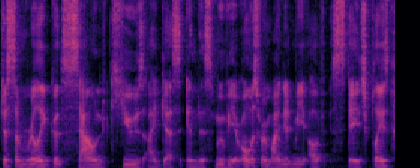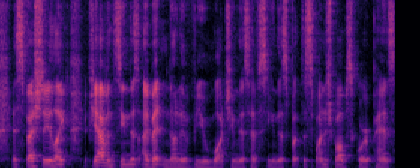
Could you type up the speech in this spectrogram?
just some really good sound cues, I guess, in this movie. It almost reminded me of stage plays, especially like if you haven't seen this, I bet none of you watching this have seen this, but the SpongeBob SquarePants,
